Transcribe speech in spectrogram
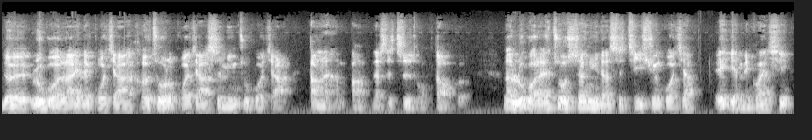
呃，如果来的国家合作的国家是民主国家，当然很棒，那是志同道合。那如果来做生意呢，是集权国家，哎，也没关系。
